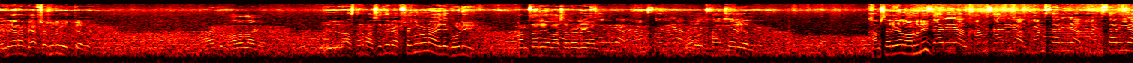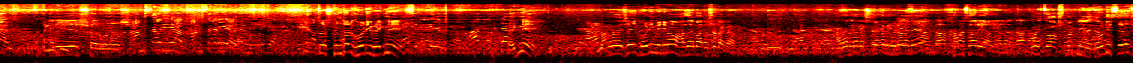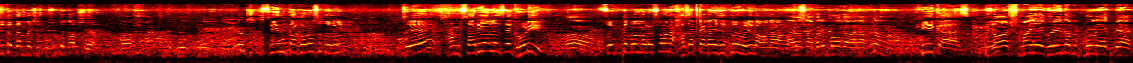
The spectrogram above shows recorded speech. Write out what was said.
এই যে এরকম ব্যবসা শুরু করতে হবে। একটু ভালো লাগে। এই যে রাস্তার পাশে যে ব্যবসাগুলো না এই যে ঘড়ি খামসারিয়াল আশারারিয়াল। খামসারিয়াল। খামসারিয়াল অনলি খামসারিয়াল খামসারিয়াল খামসারিয়াল খামসারিয়াল। খামসারিয়াল খামসারিয়াল। এত সুন্দর ঘড়ি ভেগনে। ভেগনে? বাংলাদেশে এই ঘড়ি মিনিমাম হাজার বারোশো টাকা। হাজার বারোশো টাকার ঘড়ি এনে খামসা রিয়াল ওই নিয়ে ঘড়ি ছেড়ে জুতোর দাম বেশি জুতো দশ রিয়াল চিন্তা করছ তুমি যে খামসা রিয়ালে যে ঘড়ি হ্যাঁ। চোদ্দ পনেরোশো মানে হাজার টাকা নিচে তুমি ঘড়ি পাবা না বাংলাদেশ। না করে পাওয়া যাবে না ঠিক আছে। চশমায় এই ঘুরে নিতে ফুল এক ব্যাগ।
